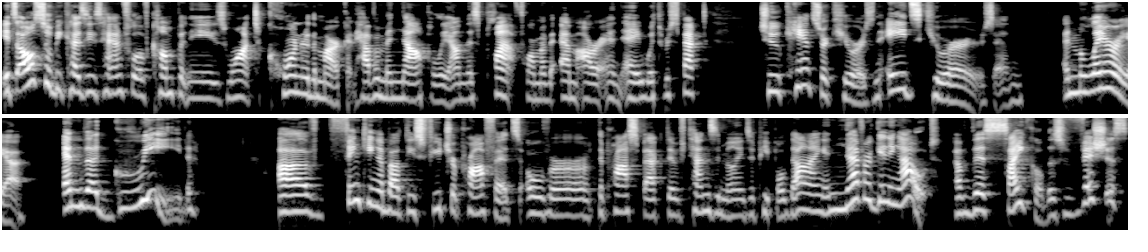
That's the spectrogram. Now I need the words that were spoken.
It's also because these handful of companies want to corner the market, have a monopoly on this platform of mRNA with respect to cancer cures and AIDS cures and, and malaria. And the greed of thinking about these future profits over the prospect of tens of millions of people dying and never getting out of this cycle, this vicious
